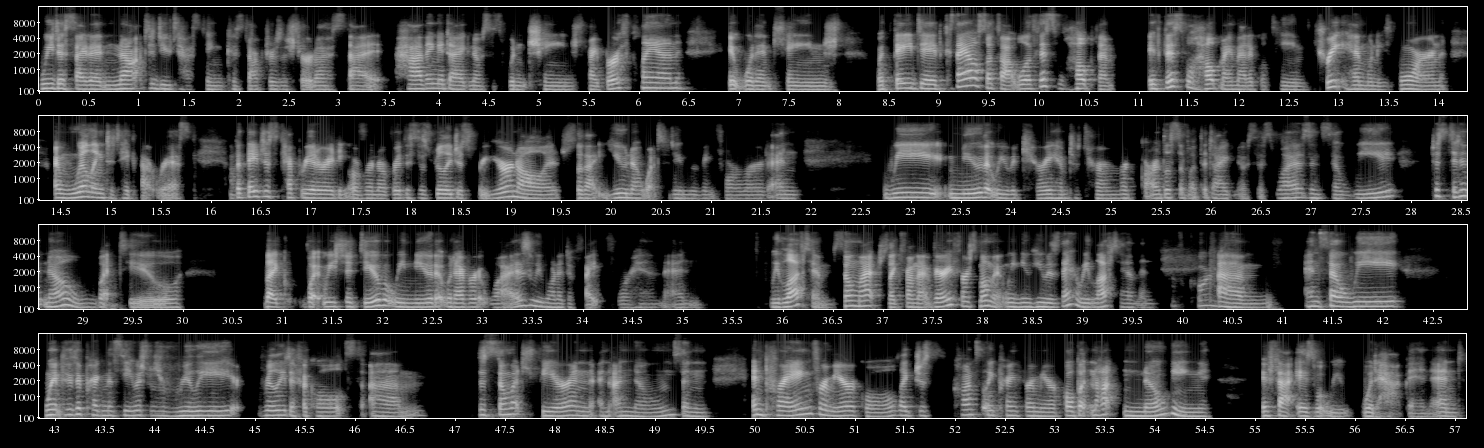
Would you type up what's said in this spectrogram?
we decided not to do testing because doctors assured us that having a diagnosis wouldn't change my birth plan. It wouldn't change what they did. Because I also thought, well, if this will help them, if this will help my medical team treat him when he's born, I'm willing to take that risk. But they just kept reiterating over and over this is really just for your knowledge so that you know what to do moving forward. And we knew that we would carry him to term regardless of what the diagnosis was. And so we just didn't know what to like what we should do, but we knew that whatever it was, we wanted to fight for him and we loved him so much. Like from that very first moment, we knew he was there. We loved him. And of course. um, and so we went through the pregnancy, which was really, really difficult. Um, just so much fear and, and unknowns and and praying for a miracle, like just constantly praying for a miracle, but not knowing if that is what we would happen. And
